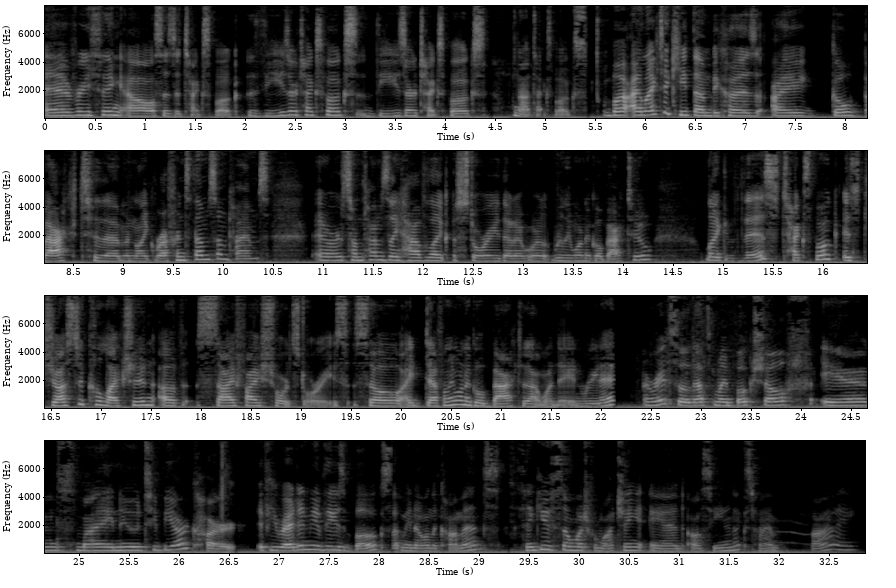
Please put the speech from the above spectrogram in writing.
Everything else is a textbook. These are textbooks, these are textbooks, not textbooks. But I like to keep them because I go back to them and like reference them sometimes. Or sometimes they have like a story that I really want to go back to. Like this textbook is just a collection of sci-fi short stories. So I definitely want to go back to that one day and read it. Alright, so that's my bookshelf and my new TBR cart. If you read any of these books, let me know in the comments. Thank you so much for watching and I'll see you next time. Bye!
